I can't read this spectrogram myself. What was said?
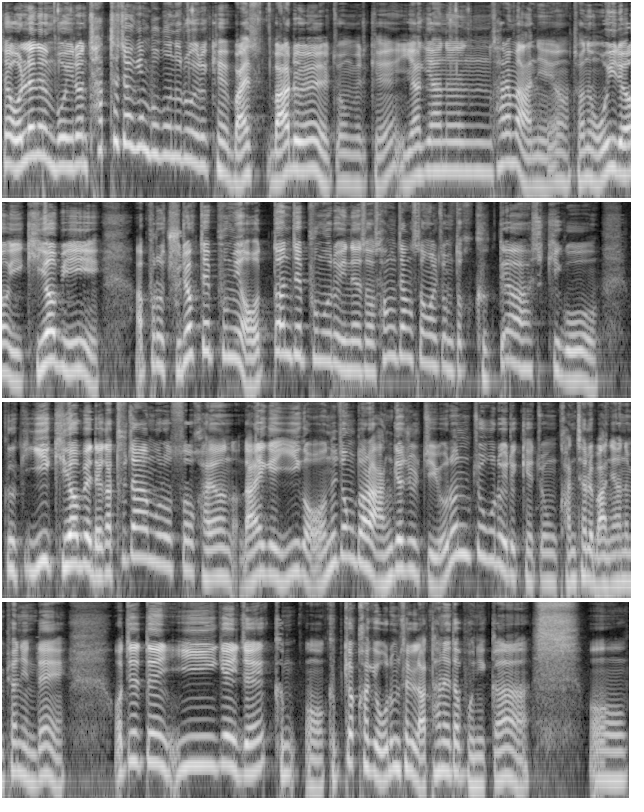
제가 원래는 뭐 이런 차트적인 부분으로 이렇게 말, 말을 좀 이렇게 이야기하는 사람은 아니에요. 저는 오히려 이 기업이 앞으로 주력 제품이 어떤 제품으로 인해서 성장성을 좀 더 극대화시키고 그 이 기업에 내가 투자함으로써 과연 나에게 이익을 어느 정도를 안겨줄지 이런 쪽으로 이렇게 좀 관찰을 많이 하는 편인데 어쨌든 이게 이제 급, 어, 급격하게 오름세를 나타내다 보니까 어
